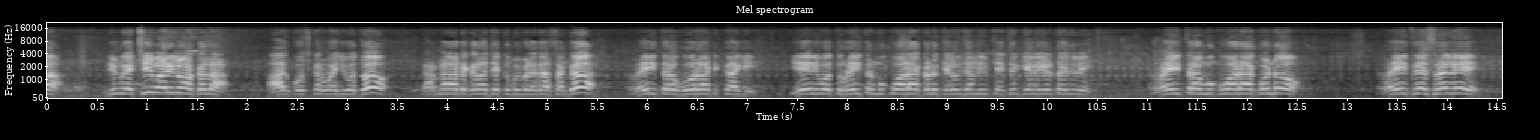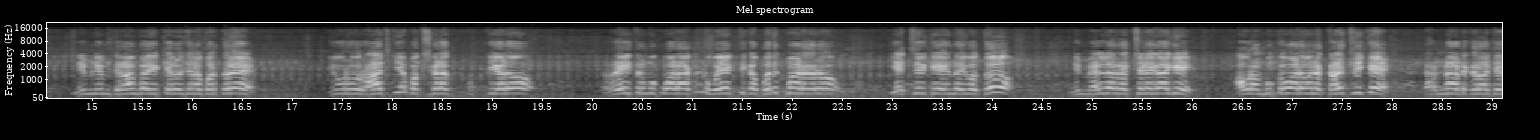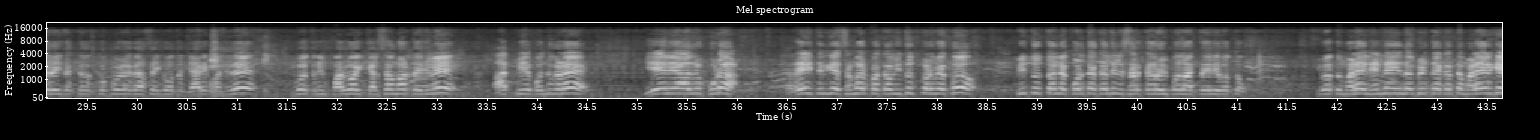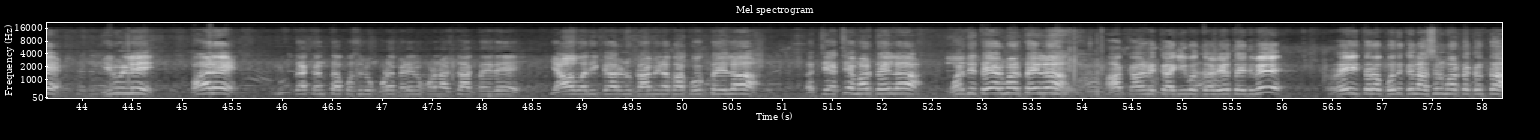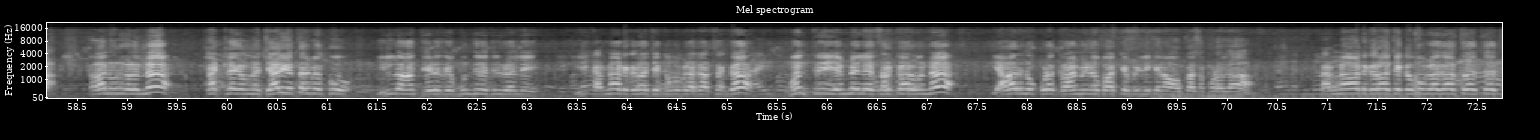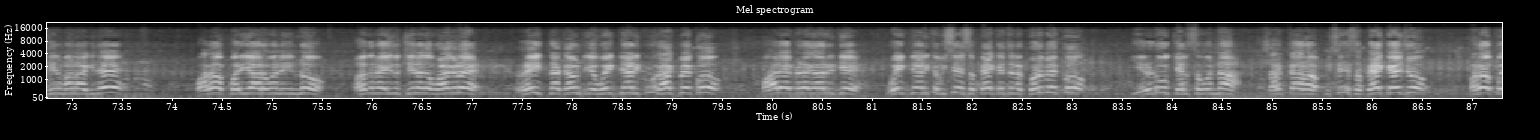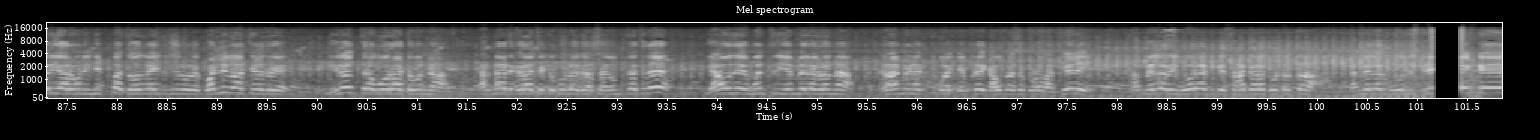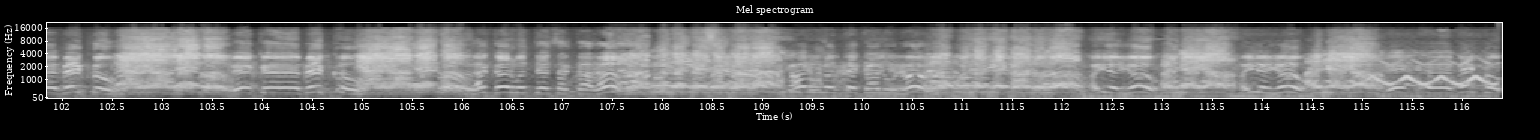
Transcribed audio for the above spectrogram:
ನಿಮ್ಗೆ ಚೀಮಾರಿನೂ ಹಾಕಲ್ಲ. ಅದಕ್ಕೋಸ್ಕರವಾಗಿ ಇವತ್ತು ಕರ್ನಾಟಕ ರಾಜ್ಯ ಕಬ್ಬು ಬೆಳೆಗಾರ ಸಂಘ ರೈತರ ಹೋರಾಟಕ್ಕಾಗಿ ಏನಿವತ್ತು ರೈತರ ಮುಖವಾಡ ಹಾಕೊಂಡು ಕೆಲವು ಜನ ಎಚ್ಚರಿಕೆಯನ್ನು ಹೇಳ್ತಾ ಇದೀವಿ. ರೈತರ ಮುಖವಾಡ ಹಾಕೊಂಡು ರೈತರ ಹೆಸರಲ್ಲಿ ನಿಮ್ ನಿಮ್ ಗ್ರಾಮಗಳಿಗೆ ಕೆಲವು ಜನ ಬರ್ತಾರೆ. ಇವರು ರಾಜಕೀಯ ಪಕ್ಷಗಳ ಬುಕ್ಕಿಗಳು ರೈತರ ಮುಖವಾಡ ಹಾಕೊಂಡು ವೈಯಕ್ತಿಕ ಬದುಕು ಮಾಡೋರು ಎಚ್ಚರಿಕೆಯಿಂದ ಇವತ್ತು ನಿಮ್ಮೆಲ್ಲರ ರಕ್ಷಣೆಗಾಗಿ ಅವರ ಮುಖವಾಡವನ್ನು ಕಳಿಸ್ಲಿಕ್ಕೆ ಕರ್ನಾಟಕ ರಾಜ್ಯ ರೈತ ಕಬ್ಬು ಬೆಳೆಗಾರ ಸಂಘ ಇವತ್ತು ಜಾರಿಗೆ ಬಂದಿದೆ. ಇವತ್ತು ನಿಮ್ಮ ಪರವಾಗಿ ಕೆಲಸ ಮಾಡ್ತಾ ಇದ್ದೀವಿ ಆತ್ಮೀಯ ಬಂಧುಗಳೇ, ಏನೇ ಆದರೂ ಕೂಡ ರೈತನಿಗೆ ಸಮರ್ಪಕ ವಿದ್ಯುತ್ ಕೊಡಬೇಕು. ವಿದ್ಯುತ್ ಅನ್ನು ಕೊಡ್ತಕ್ಕಂಥಲ್ಲಿ ಸರ್ಕಾರ ವಿಫಲ ಆಗ್ತಾ ಇದೆ ಇವತ್ತು. ಇವತ್ತು ಮಳೆ ನಿನ್ನೆಯಿಂದ ಬೀಳ್ತಕ್ಕಂಥ ಮಳೆಯರಿಗೆ ಈರುಳ್ಳಿ, ಬಾಳೆ ಇರ್ತಕ್ಕಂಥ ಫಸಲು ಕೂಡ ಬೆಳೆನೂ ಕೂಡ ನಷ್ಟ ಆಗ್ತಾ ಇದೆ. ಯಾವ ಅಧಿಕಾರನು ಗ್ರಾಮೀಣ ಭಾಗ ಹೋಗ್ತಾ ಇಲ್ಲ. ಹಚ್ಚೆ ಹಚ್ಚೆ ಮಾಡ್ತಾ ಇಲ್ಲ. ವರದಿ ತಯಾರು ಮಾಡ್ತಾ ಇಲ್ಲ. ಆ ಕಾರಣಕ್ಕಾಗಿ ಇವತ್ತು ನಾವು ಹೇಳ್ತಾ ಇದ್ವಿ ರೈತರ ಬದುಕನ್ನು ಹಸನು ಮಾಡ್ತಕ್ಕಂಥ ಕಾನೂನುಗಳನ್ನ, ಕಟ್ಲೆಗಳನ್ನ ಜಾರಿಗೆ ತರಬೇಕು. ಇಲ್ಲ ಅಂತ ಹೇಳಿದ್ರೆ ಮುಂದಿನ ದಿನಗಳಲ್ಲಿ ಈ ಕರ್ನಾಟಕ ರಾಜ್ಯ ಕಬ್ಬು ಬೆಳೆಗಾರ ಸಂಘ ಮಂತ್ರಿ ಎ ಸರ್ಕಾರವನ್ನ ಯಾರನ್ನು ಕೂಡ ಗ್ರಾಮೀಣ ಭಾಗಕ್ಕೆ ಬಿಡಲಿಕ್ಕೆ ನಾವು ಅವಕಾಶ ಕೊಡಲ್ಲ. ಕರ್ನಾಟಕ ರಾಜ್ಯ ಕಬ್ಬು ಬೆಳೆಗಾರರ ತೀರ್ಮಾನ ಆಗಿದೆ. ಬರ ಪರಿಹಾರವನ್ನು ಇನ್ನು ಹದಿನೈದು ದಿನದ ಒಳಗಡೆ ರೈತನ ಅಕೌಂಟ್ಗೆ ವೈಜ್ಞಾನಿಕವಾಗಿ ಹಾಕಬೇಕು. ಬಾಳೆ ಬೆಳೆಗಾರರಿಗೆ ವೈಜ್ಞಾನಿಕ ವಿಶೇಷ ಪ್ಯಾಕೇಜ್ ಅನ್ನು ಕೊಡಬೇಕು. ಎರಡೂ ಕೆಲಸವನ್ನ ಸರ್ಕಾರ ವಿಶೇಷ ಪ್ಯಾಕೇಜು ಬರ ಪರಿಹಾರವನ್ನು ಇನ್ನು ಇಪ್ಪತ್ತು ಹದಿನೈದು ದಿನದೊಳಗೆ ಕೊಡಲಿಲ್ಲ ಅಂತ ಹೇಳಿದ್ರೆ ನಿರಂತರ ಹೋರಾಟವನ್ನ ಕರ್ನಾಟಕ ರಾಜ್ಯ ಕಬ್ಬು ಬೆಳೆಗಾರ ಸಂಘ ಹಮ್ಮಿಕೊಳ್ತದೆ. ಯಾವುದೇ ಮಂತ್ರಿ ಎಂ ಎಲ್ ಎಗಳನ್ನ ಗ್ರಾಮೀಣ ಭಾಗಕ್ಕೆ ಬಿಡಕ್ಕೆ ಅವಕಾಶ ಕೊಡಲ್ಲ ಅಂತ ಹೇಳಿ ನಮ್ಮೆಲ್ಲರ ಈ ಹೋರಾಟಕ್ಕೆ ಸಹಕಾರ ಕೊಟ್ಟಂತ ನಮ್ಮೆಲ್ಲರಿಗೂ ಒಂದು ಬೇಕೇ ಬೇಕು. ಬೇಕೇ ಬೇಕು. ಸರ್ಕಾರವಂತೆ ಸರ್ಕಾರ. ಕಾನೂನಂತೆ ಕಾನೂನು. ಅಯ್ಯಯ್ಯೋ. ಅಯ್ಯಯ್ಯೋ. ಬೇಕೇ ಬೇಕು.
